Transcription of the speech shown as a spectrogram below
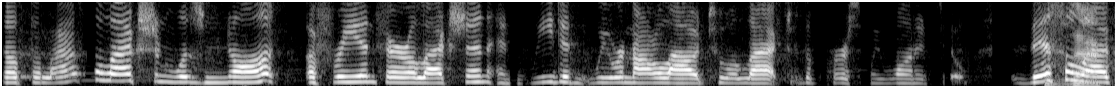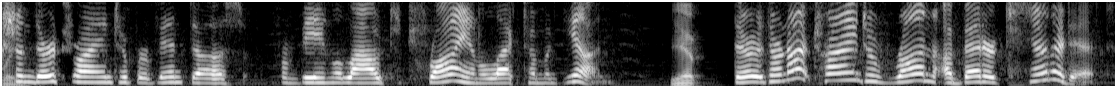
the, the last election was not a free and fair election and we didn't we were not allowed to elect the person we wanted to this Exactly. election they're trying to prevent us from being allowed to try and elect him again Yep. they're they're not trying to run a better candidate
